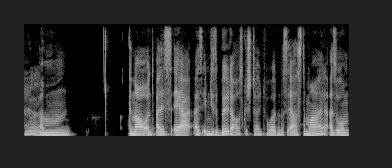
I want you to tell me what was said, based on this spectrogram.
Cool. Ähm, genau, und als er, als eben diese Bilder ausgestellt wurden, das erste Mal, also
